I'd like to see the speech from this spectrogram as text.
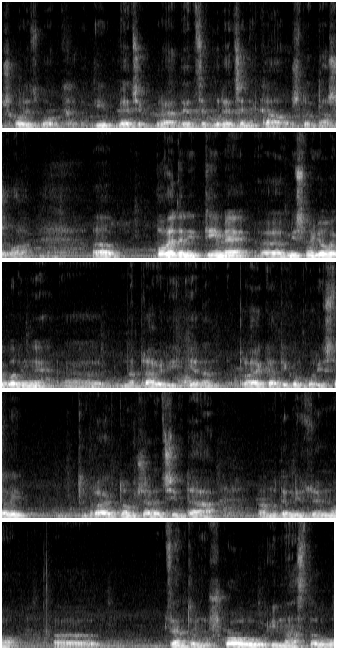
školi zbog i većeg broja dece uređene kao što je ta škola. Povedeni time, e, mi smo i ove godine e, napravili jedan projekat i konkurisali projektom želeći da e, modernizujemo centralnu školu i nastavu,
